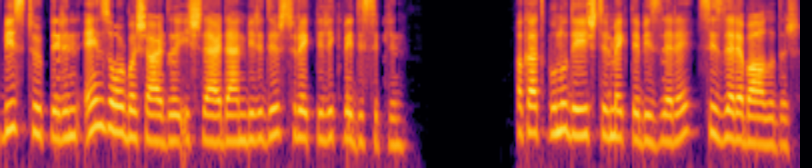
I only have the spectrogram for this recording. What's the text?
Biz Türklerin en zor başardığı işlerden biridir süreklilik ve disiplin. Fakat bunu değiştirmek de bizlere, sizlere bağlıdır.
